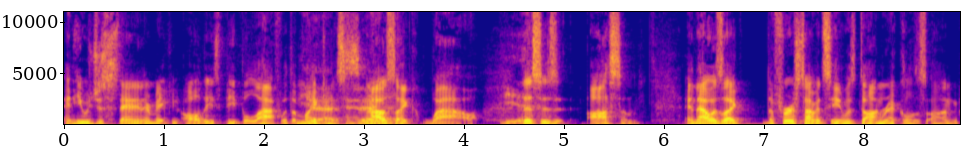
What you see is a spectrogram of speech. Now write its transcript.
and he was just standing there making all these people laugh with a mic in his hand. And I was like, wow, Yeah. this is awesome. And that was like the first time I'd seen it was Don Rickles on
